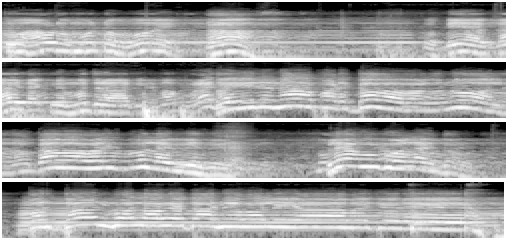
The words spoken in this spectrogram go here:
તો આવડો મોટો હોય. હા. તો બે ગાય નાખને મજરા એટલે બાપુ રાજી. ના પાડે ગાવા વાળો નો હાલે. તો ગાવા વાળી બોલાવી જોઈએ. લે હું બોલાવી દઉં. પ્રધાન બોલાવે ગાને વાલી આવે છે રે.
